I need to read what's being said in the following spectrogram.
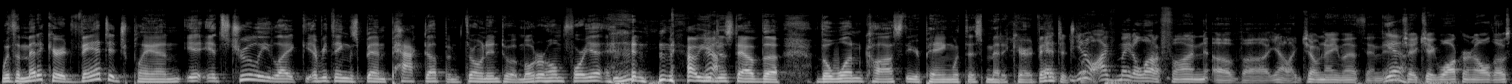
With a Medicare Advantage plan, it, it's truly like everything's been packed up and thrown into a motorhome for you, and now you Yeah. just have the the one cost that you're paying with this Medicare Advantage. You know. I've made a lot of fun of uh, you know like Joe Namath and, Yeah. and J.J. Walker and all those,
